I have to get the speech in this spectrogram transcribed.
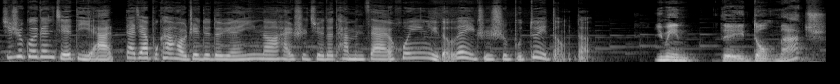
其实归根结底啊，大家不看好这对的原因呢，还是觉得他们在婚姻里的位置是不对等的。You mean they don't match?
